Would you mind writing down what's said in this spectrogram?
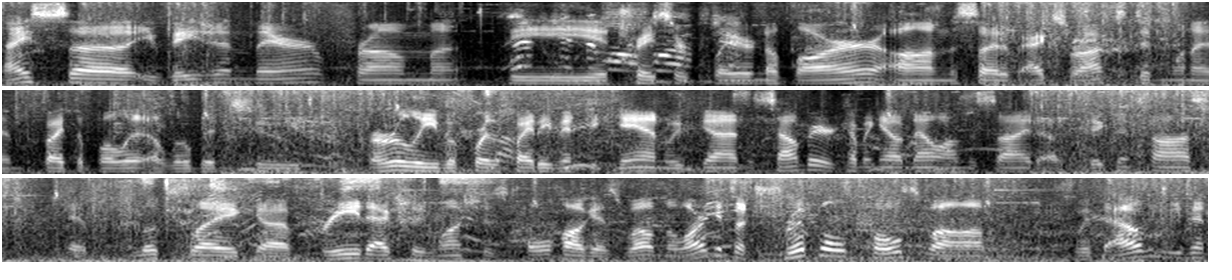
Nice uh, evasion there from the Tracer player Nalar on the side of X-Rocks. Didn't want to bite the bullet a little bit too early before the fight even began. We've got the Barrier coming out now on the side of Dignitas. It looks like uh, Freed actually launched his Whole Hog as well. Nalar gets a triple Pulse Bomb without even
